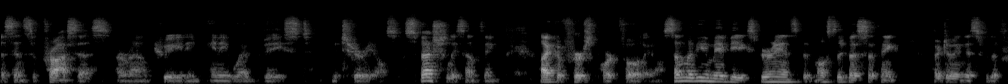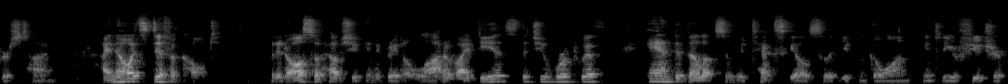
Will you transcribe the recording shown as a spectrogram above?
a sense of process around creating any web-based materials, especially something like a first portfolio. Some of you may be experienced, but most of us, I think, are doing this for the first time. I know it's difficult, but it also helps you integrate a lot of ideas that you've worked with and develop some new tech skills so that you can go on into your future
